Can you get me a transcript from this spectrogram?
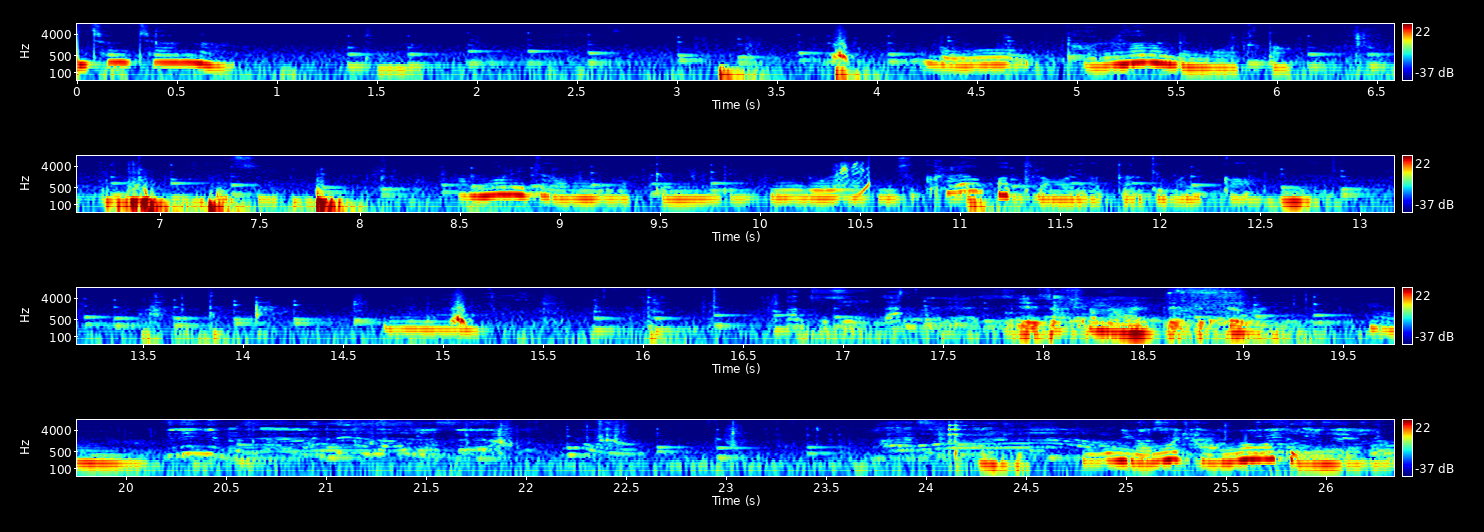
괜찮지 않아? 너무 다른 사람 된 것 같다. 그지? 앞머리 다른 거밖에 없는데. 이거 뭐야? 무슨 클레오파트라 머리 같다 이렇게 보니까. 음, 예전 촬영할 때 그때가 아니야. 음. 여긴 너무 잘 먹어서 문제다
